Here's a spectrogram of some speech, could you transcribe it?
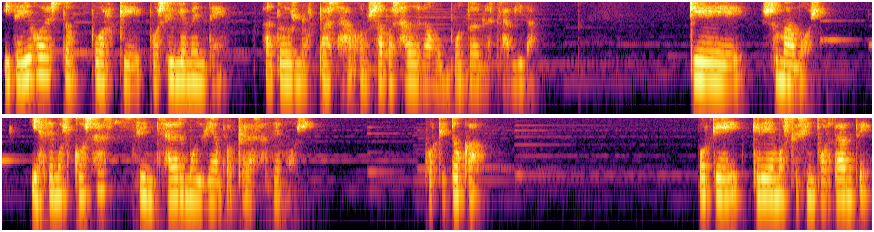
Y te digo esto porque posiblemente a todos nos pasa o nos ha pasado en algún punto de nuestra vida que sumamos y hacemos cosas sin saber muy bien por qué las hacemos. Porque toca. Porque creemos que es importante.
